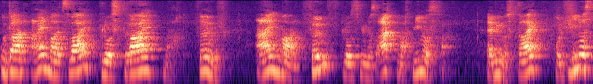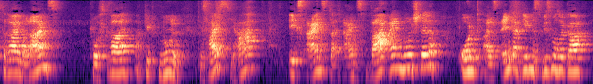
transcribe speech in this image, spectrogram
und dann 1 mal 2 plus 3 macht 5. 1 mal 5 plus minus 8 macht minus 3, äh, minus 3 und minus 3 mal 1 plus 3 ergibt 0. Das heißt, ja, x1 gleich 1 war eine Nullstelle und als Endergebnis wissen wir sogar,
